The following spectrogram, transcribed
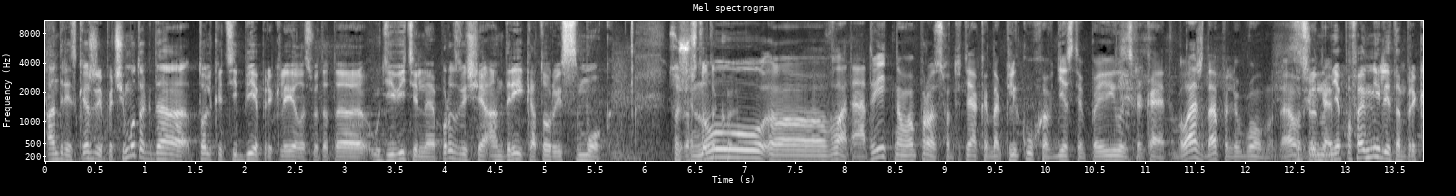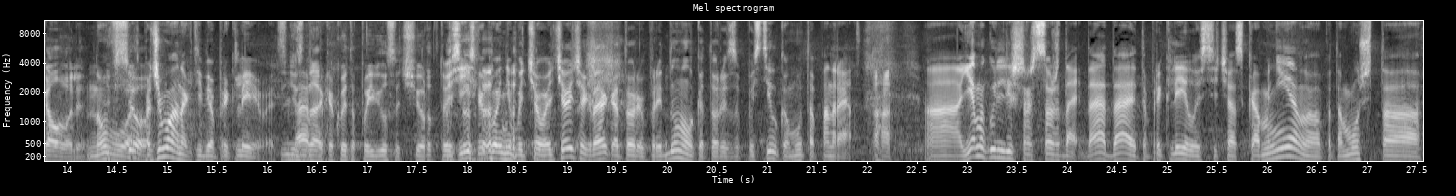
Андрей, скажи, почему тогда только тебе приклеилось вот это удивительное прозвище Андрей, который смог? Слушай, ну, э, Влад, а ответь на вопрос. Вот у тебя, когда кликуха в детстве появилась какая-то, была же, да, по-любому, да? вот Слушай, ну, меня по фамилии там прикалывали. Ну И вот, всё. почему она к тебе приклеивается? Не да? знаю, какой-то появился черт. То есть есть какой-нибудь чувачочек, да, который придумал, который запустил, кому-то понравился. Ага. А, Я могу лишь рассуждать, да, да, это приклеилось сейчас ко мне, а, потому что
